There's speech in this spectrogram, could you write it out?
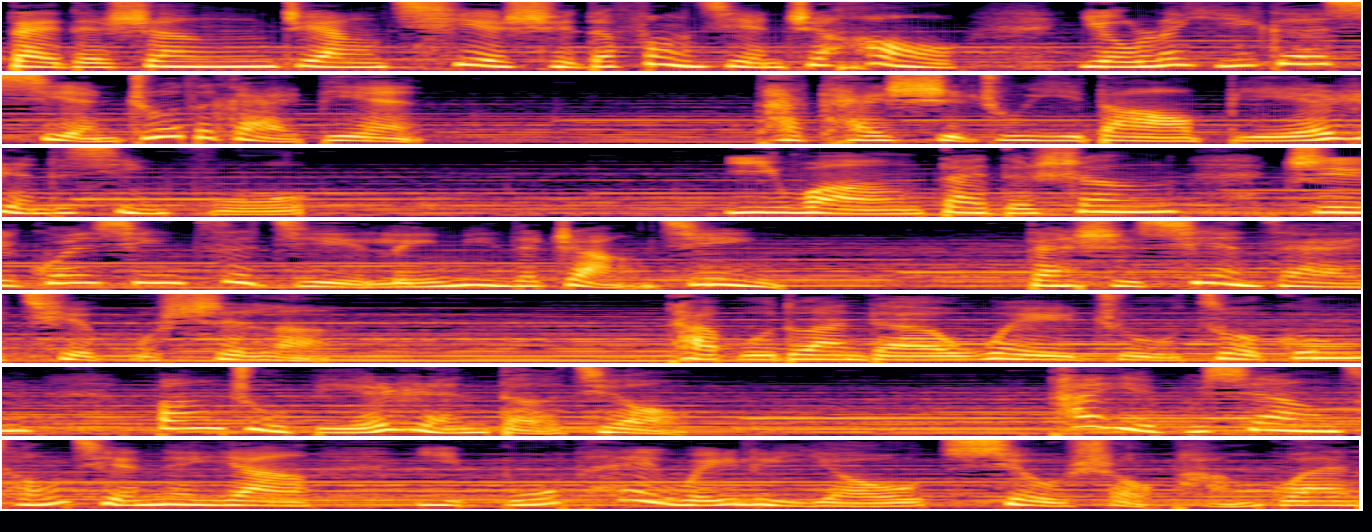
戴德生这样切实的奉献之后，有了一个显著的改变。他开始注意到别人的幸福。以往戴德生只关心自己灵命的长进，但是现在却不是了。他不断的为主做工，帮助别人得救。他也不像从前那样以不配为理由袖手旁观。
